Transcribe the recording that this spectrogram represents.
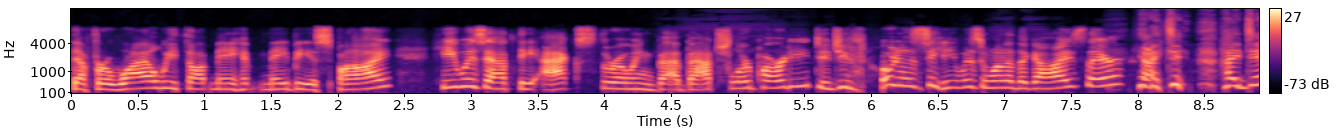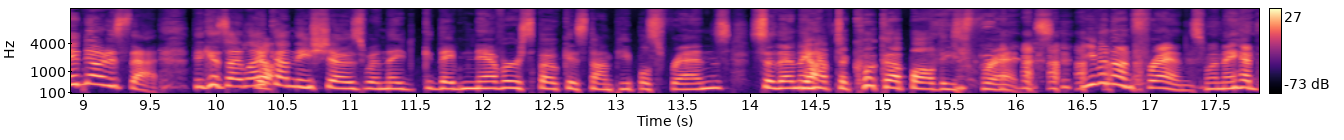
that for a while we thought may may be a spy. He was at the axe throwing bachelor party. Did you notice he was one of the guys there? Yeah, I did. I did notice that because I like yeah. on these shows when they they've never focused on people's friends, so then they yeah. have to cook up all these friends. Even on Friends, when they had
